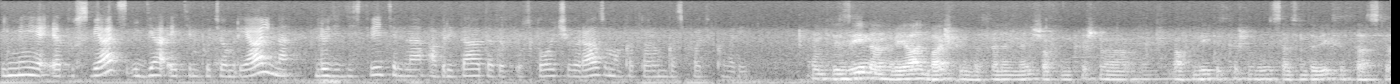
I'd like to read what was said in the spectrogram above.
имея эту связь, идя этим путем реально, люди действительно обретают этот устойчивый разум, о котором Господь говорит. Und wir sehen an realen Beispielen, dass wenn ein Mensch auf dem, Krishna, auf dem Weg des Krishna-Bewusstseins unterwegs ist, dass äh,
